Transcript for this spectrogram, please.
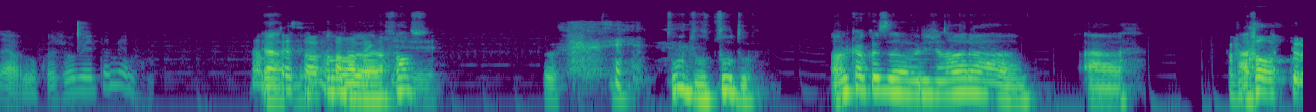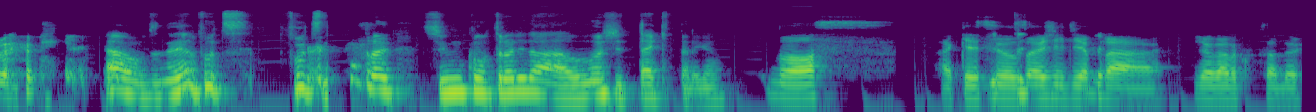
É, eu nunca joguei também. não. Não, É, o pessoal não, falava era que... falso. Tudo, tudo. A única coisa original era a. O controle. É, o- né, putz, putz. Tinha um controle da Logitech, tá ligado? Nossa. Aquele que você usa hoje em dia pra jogar no computador.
